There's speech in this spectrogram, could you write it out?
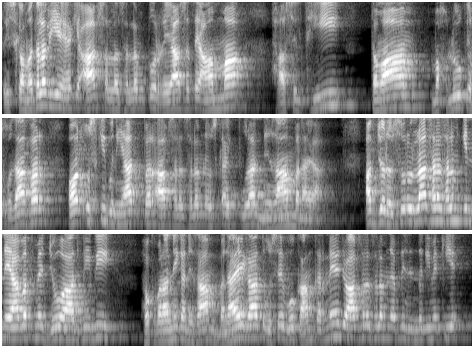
تو اس کا مطلب یہ ہے کہ آپ صلی اللہ علیہ وسلم کو ریاست عامہ حاصل تھی تمام مخلوق خدا پر اور اس کی بنیاد پر آپ صلی اللہ علیہ وسلم نے اس کا ایک پورا نظام بنایا۔ اب جو رسول اللہ صلی اللہ علیہ وسلم کی نیابت میں جو آدمی بھی حکمرانی کا نظام بنائے گا تو اسے وہ کام کرنے ہیں جو آپ صلی اللہ علیہ وسلم نے اپنی زندگی میں کیے۔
